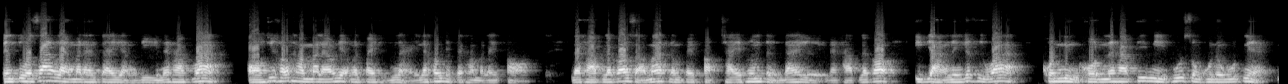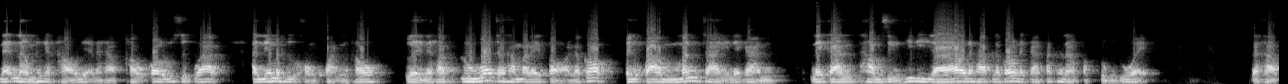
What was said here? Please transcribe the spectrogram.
เป็นตัวสร้างแรงบันดาลใจอย่างดีนะครับว่า อ๋อที่เขาทำมาแล้วเนี่ยมันไปถึงไหน แล้วเขาอยากจะทำอะไรต่อนะครับ แล้วก็สามารถนำไปปรับใช้เพิ่มเติมได้เลยนะครับ แล้วก็อีกอย่างหนึ่งก็คือว่าคนหนึ่งคนนะครับที่มีผู้ทรงคุณวุฒิเนี่ยแนะนำให้กับเขาเนี่ยนะครับเขาก็รู้สึกว่าอันนี้มันคือของขวัญเขาเลยนะครับ รู้ว่าจะทำอะไรต่อ แล้วก็เป็นความมั่นใจในการในการทำสิ่งที่ดีแล้วนะครับ แล้วก็ในการพัฒนาปรับปรุงด้วยนะครับ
